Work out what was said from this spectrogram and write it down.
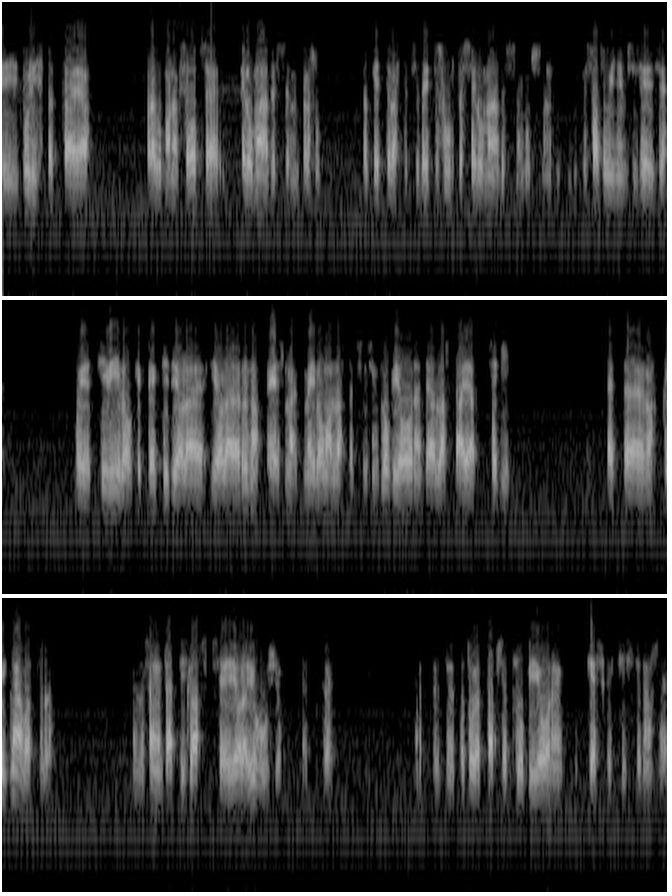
ei tulistata ja praegu pannakse otse elumajadesse, rakette lastakse täitsa suurtesse elumajadesse, kus on sadu inimesi sees ja või et tsiviilobjektid ei ole, ei ole rünnaku eesmärk, meil omal lastakse siin klubihooned ja lasteaiad segi. et eh, noh, kõik näevad seda. see on täppislask, see ei ole juhus ju, et, et, et nüüd ta tuleb täpselt klubihoone keskelt sisse, noh see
